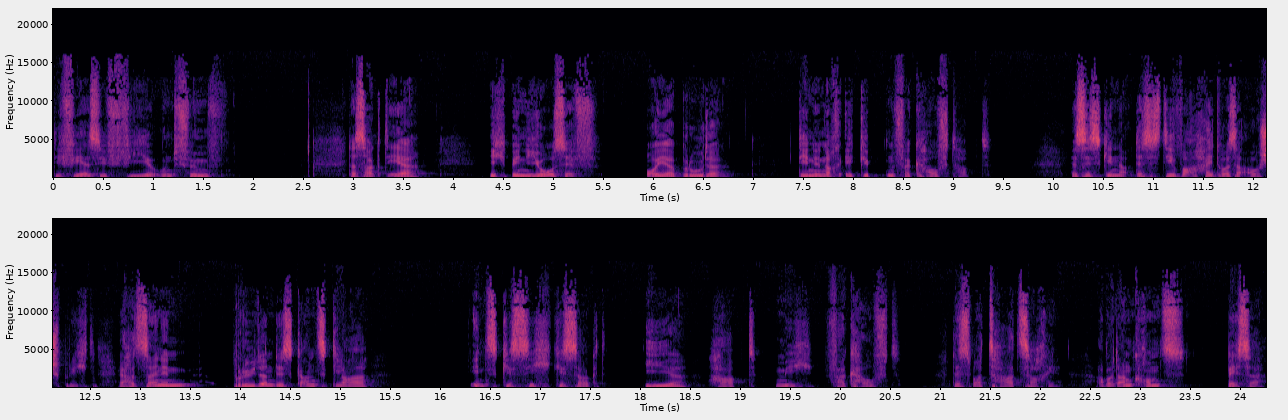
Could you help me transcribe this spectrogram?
die Verse 4 und 5. Da sagt er, ich bin Josef, euer Bruder, den ihr nach Ägypten verkauft habt. Das ist, genau, das ist die Wahrheit, was er ausspricht. Er hat seinen Brüdern das ganz klar ins Gesicht gesagt, ihr habt mich verkauft. Das war Tatsache. Aber dann kommt es besser.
